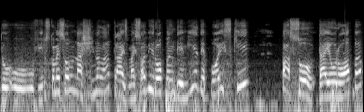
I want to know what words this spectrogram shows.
do, o, o vírus começou na China lá atrás, mas só virou pandemia depois que passou da Europa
